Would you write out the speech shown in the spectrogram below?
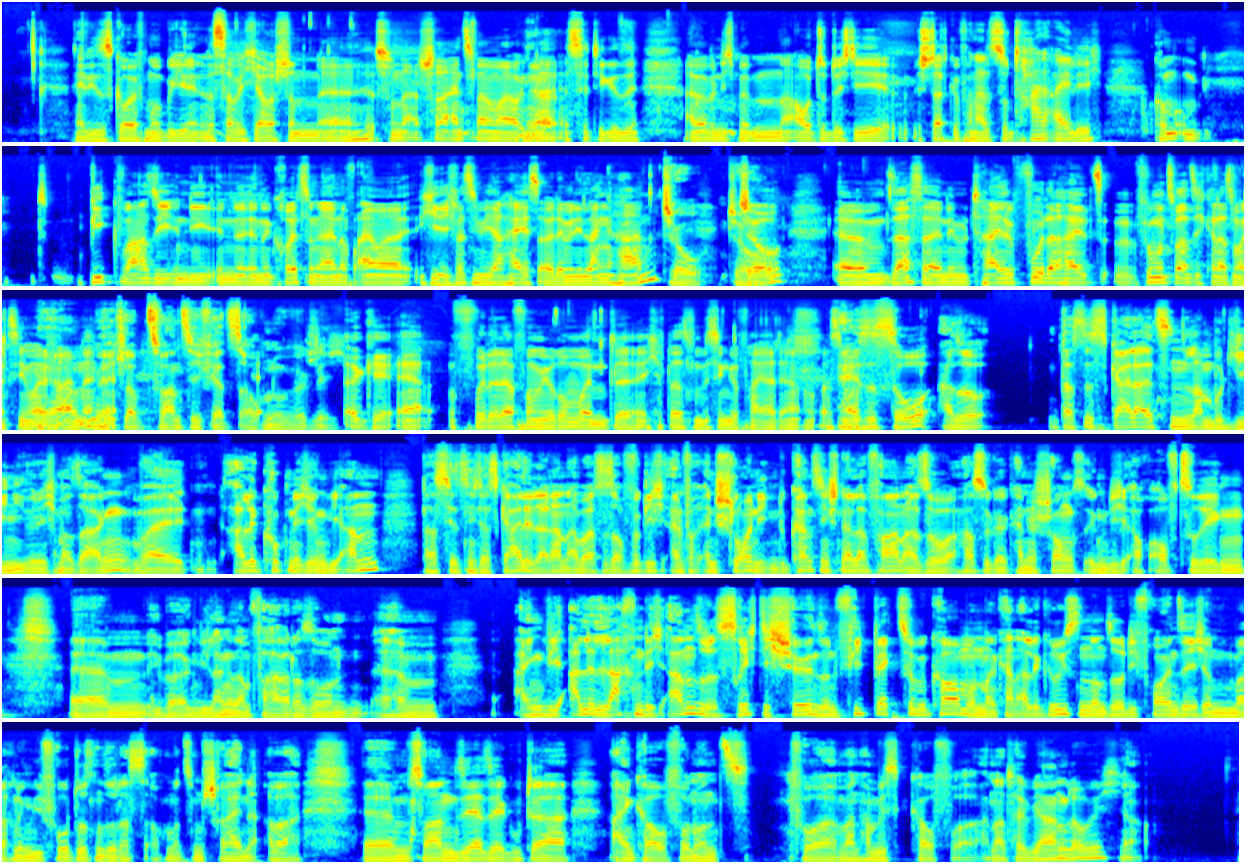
Ja, dieses Golfmobil, das habe ich ja auch schon, äh, schon, schon ein, zwei Mal in Ja. der City gesehen. Einmal bin ich mit dem Auto durch die Stadt gefahren, hatte es total eilig. Komm um, bieg quasi in die in, eine- in eine Kreuzung ein. Auf einmal hier, ich weiß nicht, wie er heißt, aber der mit den langen Haaren. Joe, Joe. Joe, ähm, saß da in dem Teil, fuhr da halt, äh, 25 kann das maximal ja, fahren, ne? Ich glaube, 20 fährt es auch nur wirklich. Okay, ja, fuhr der da von mir rum und äh, ich habe das ein bisschen gefeiert, ja. Ja, es ist so, also das ist geiler als ein Lamborghini, würde ich mal sagen, weil alle gucken dich irgendwie an. Das ist jetzt nicht das Geile daran, aber es ist auch wirklich einfach entschleunigen. Du kannst nicht schneller fahren, also hast du gar keine Chance, irgendwie dich auch aufzuregen ähm, über irgendwie langsam Fahrer oder so. Und ähm, irgendwie alle lachen dich an, so das ist richtig schön, so ein Feedback zu bekommen und man kann alle grüßen und so, die freuen sich und machen irgendwie Fotos und so, das ist auch mal zum Schreien. Aber ähm, es war ein sehr, sehr guter Einkauf von uns. Vor, wann haben wir es gekauft? Vor anderthalb Jahren, glaube ich, ja.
